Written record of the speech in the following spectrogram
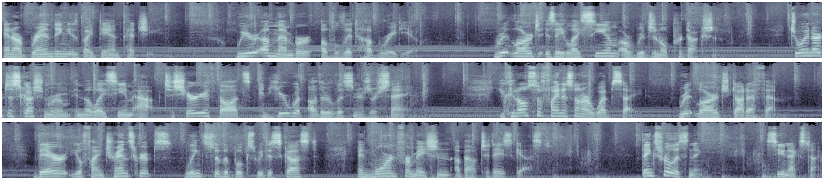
and our branding is by Dan Pecci. We're a member of LitHub Radio. Writ Large is a Lyceum original production. Join our discussion room in the Lyceum app to share your thoughts and hear what other listeners are saying. You can also find us on our website, writlarge.fm. There, you'll find transcripts, links to the books we discussed, and more information about today's guest. Thanks for listening. See you next time.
